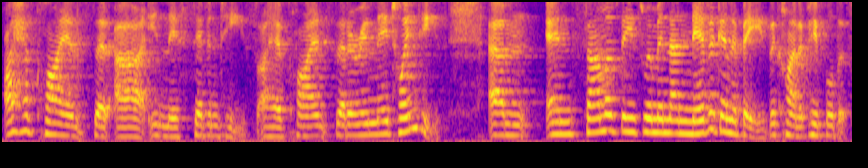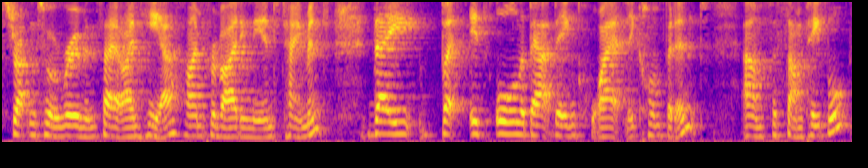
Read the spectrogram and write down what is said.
I have clients that are in their 70s, I have clients that are in their 20s. Um, and some of these women are never going to be the kind of people that strut into a room and say, I'm here, I'm providing the entertainment. They, but it's all about being quietly confident um, for some people.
